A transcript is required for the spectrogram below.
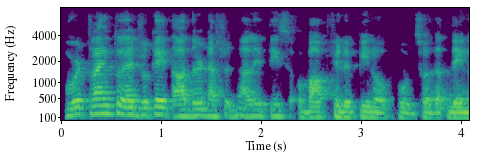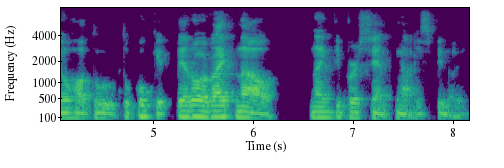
We're trying to educate other nationalities about Filipino food so that they know how to to cook it. Pero right now, 90% nga is Pinoy.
